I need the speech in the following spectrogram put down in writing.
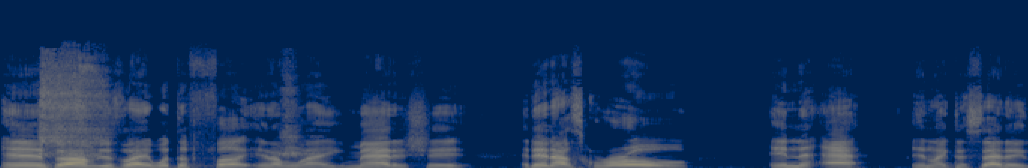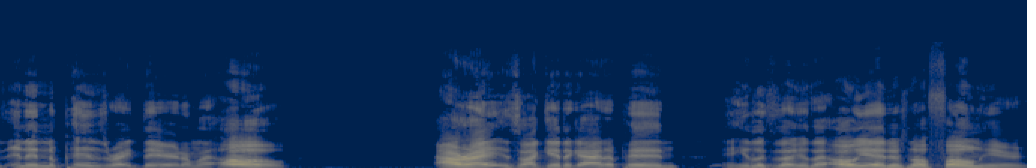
And so I'm just like, what the fuck? And I'm like mad as shit. And then I scroll in the app in like the settings, and then the pin's right there, and I'm like, oh, all right. And so I get a guy the pin, and he looks it up. He's like, oh yeah, there's no phone here.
